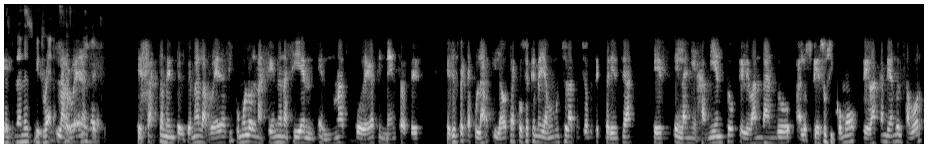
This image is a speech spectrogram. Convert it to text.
las grandes big ruedas. Las ruedas, exactamente, el tema de las ruedas y cómo lo almacenan así en, en unas bodegas inmensas es, es espectacular. Y la otra cosa que me llamó mucho la atención de esta experiencia es el añejamiento que le van dando a los quesos y cómo te va cambiando el sabor.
